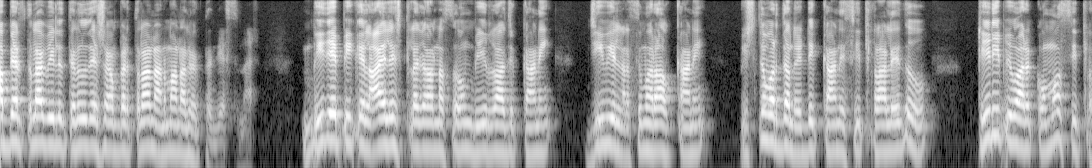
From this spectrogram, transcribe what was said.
అభ్యర్థుల వీళ్ళు తెలుగుదేశం అభ్యర్థుల అని అనుమానాలు వ్యక్తం చేస్తున్నారు. బీజేపీకి లాయలిస్టులుగా ఉన్న సోమ్ వీర్రాజుకి కానీ జీవీ నరసింహారావుకి కానీ విష్ణువర్ధన్ రెడ్డికి కానీ సీట్లు రాలేదు. టీడీపీ వారికేమో సీట్లు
